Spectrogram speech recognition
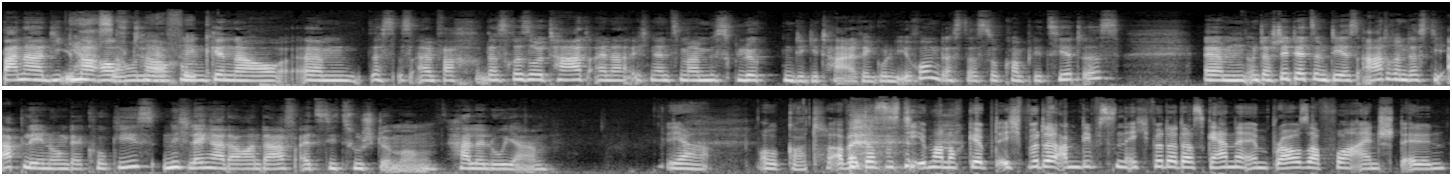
Banner, die immer ja, auftauchen. Genau. Ähm, das ist einfach das Resultat einer, ich nenne es mal, missglückten Digitalregulierung, dass das so kompliziert ist. Ähm, und da steht jetzt im DSA drin, dass die Ablehnung der Cookies nicht länger dauern darf als die Zustimmung. Halleluja. Ja, Oh Gott, aber dass es die immer noch gibt. Ich würde am liebsten, ich würde das gerne im Browser voreinstellen.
